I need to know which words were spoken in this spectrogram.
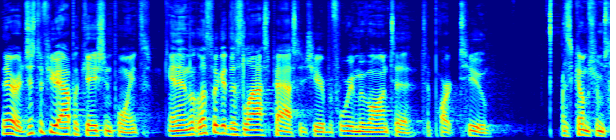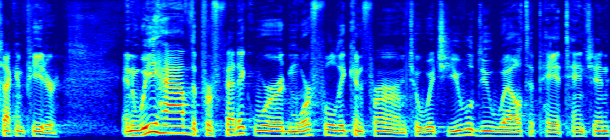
there are just a few application points. And then let's look at this last passage here before we move on to, to part two. This comes from 2 Peter. And we have the prophetic word more fully confirmed, to which you will do well to pay attention,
